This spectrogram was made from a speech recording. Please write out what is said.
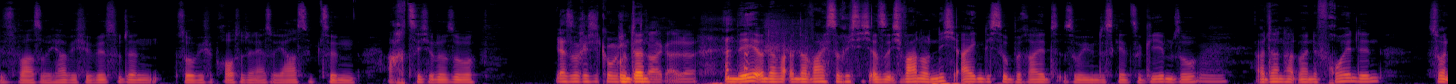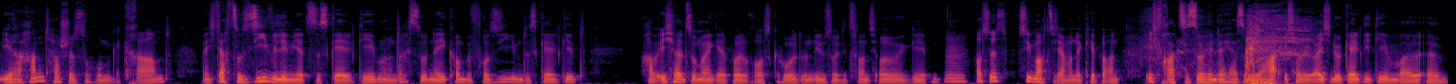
es war so, ja, wie viel willst du denn? So, wie viel brauchst du denn? Er so, ja, 17,80 oder so. Ja, so ein richtig komischer Und dann- Betrag, Alter. Nee, und da, war- und da war ich so richtig, also ich war noch nicht eigentlich so bereit, so ihm das Geld zu geben, so. Hm. Aber dann hat meine Freundin so an ihrer Handtasche so rumgekramt. Und ich dachte so, sie will ihm jetzt das Geld geben. Und dann dachte ich so, nee, komm, bevor sie ihm das Geld gibt, habe ich halt so mein Geldbeutel rausgeholt und ihm so die 20 Euro gegeben. Hm. Was ist? Sie macht sich einfach eine Kippe an. Ich frage sie so hinterher so, ja, ich habe ihm eigentlich nur Geld gegeben, weil, ähm,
